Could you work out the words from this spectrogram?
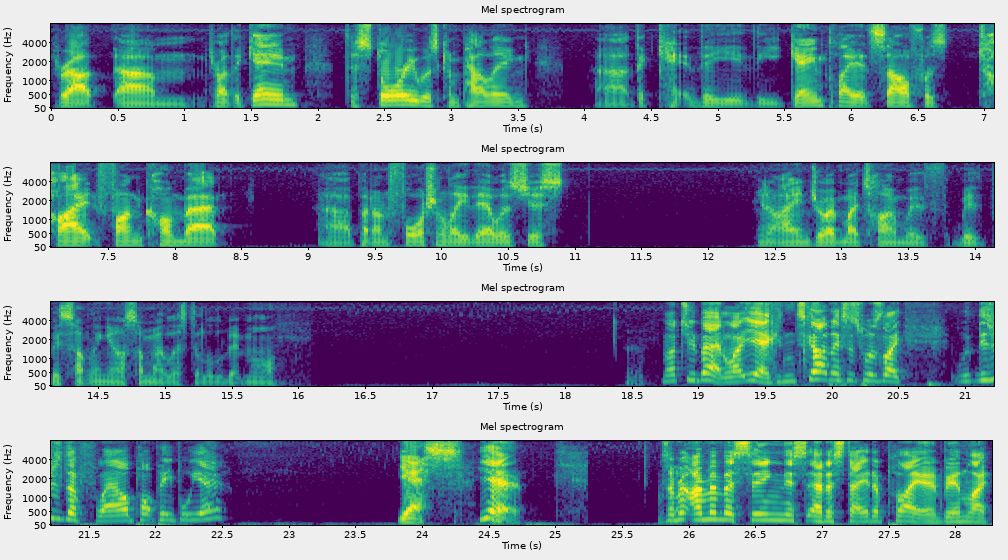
throughout um, throughout the game. The story was compelling. Uh, the the the gameplay itself was tight, fun combat, uh, but unfortunately, there was just you know I enjoyed my time with with with something else on my list a little bit more. Not too bad. Like, yeah, because Scarlet Nexus was like, this was the flower pot people, yeah? Yes. Yeah. So I I remember seeing this at a state of play and being like,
